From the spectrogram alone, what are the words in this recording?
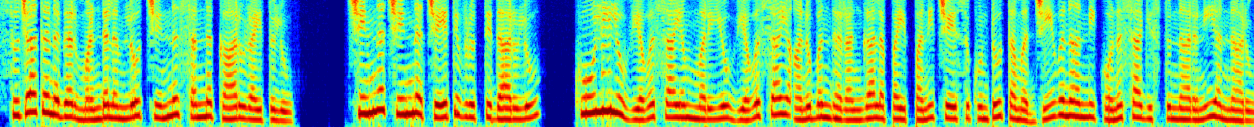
సుజాతనగర్ మండలంలో చిన్న సన్న కారు రైతులు చిన్న చిన్న చేతివృత్తిదారులు కూలీలు వ్యవసాయం మరియు వ్యవసాయ అనుబంధ రంగాలపై పని చేసుకుంటూ తమ జీవనాన్ని కొనసాగిస్తున్నారని అన్నారు.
